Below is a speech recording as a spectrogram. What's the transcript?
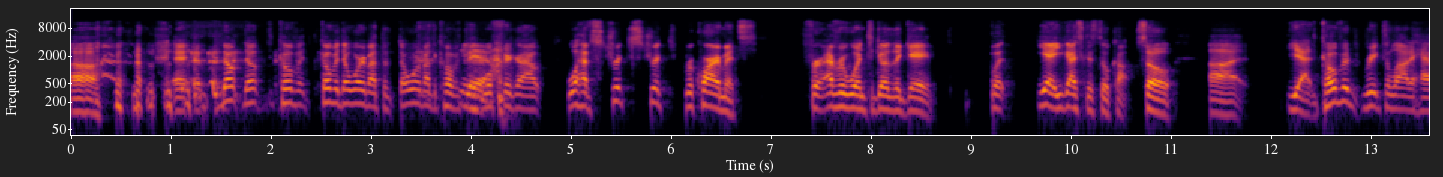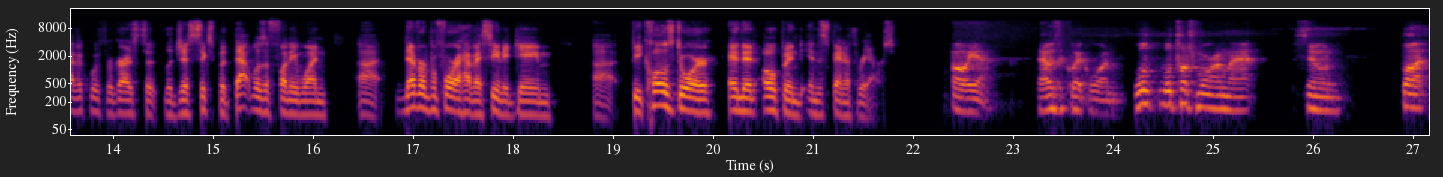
Uh, and, and, no, no, COVID, COVID. Don't worry about the don't worry about the COVID thing. Yeah. We'll figure out. We'll have strict, strict requirements for everyone to go to the game. But yeah, you guys can still come. So, uh, yeah, COVID wreaked a lot of havoc with regards to logistics, but that was a funny one. Uh, never before have I seen a game uh, be closed door and then opened in the span of three hours. Oh yeah, that was a quick one. We'll we'll touch more on that soon. But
